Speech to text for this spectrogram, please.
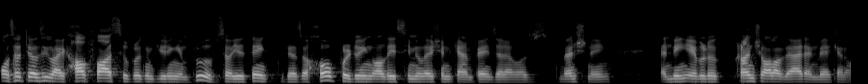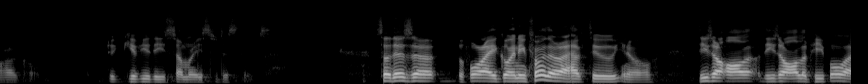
also tells you like how fast supercomputing improves. So you think there's a hope for doing all these simulation campaigns that I was mentioning and being able to crunch all of that and make an oracle to give you these summary statistics. So there's a, before I go any further, I have to, you know, these are all, these are all the people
